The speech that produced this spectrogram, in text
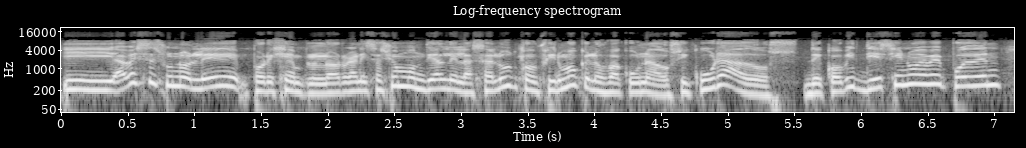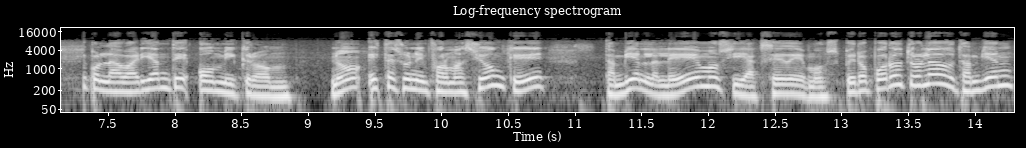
Y a veces uno lee, por ejemplo, la Organización Mundial de la Salud confirmó que los vacunados y curados de COVID-19 pueden, con la variante Omicron. ¿No? Esta es una información que también la leemos y accedemos. Pero por otro lado, también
